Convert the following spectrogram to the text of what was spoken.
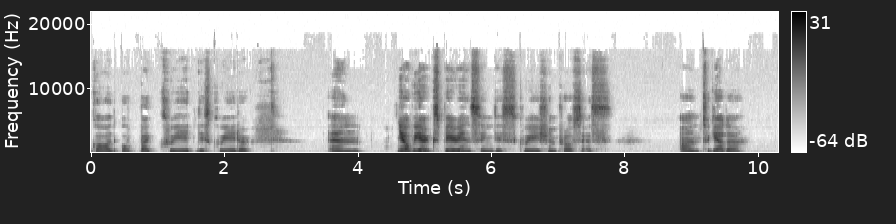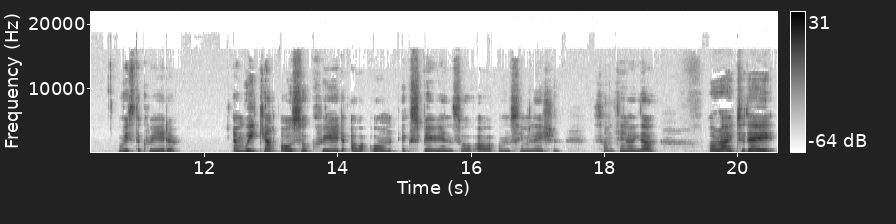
God or by create this creator, and yeah, we are experiencing this creation process, um, together with the creator, and we can also create our own experience or our own simulation, something like that. All right, today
